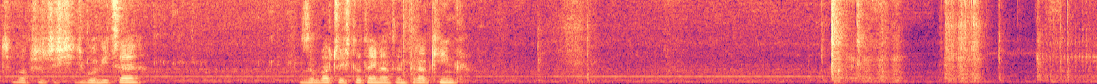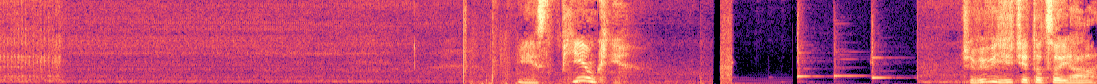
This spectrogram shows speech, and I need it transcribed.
Trzeba przeczyścić głowicę. Zobaczyć tutaj na ten tracking. Jest pięknie. Czy wy widzicie to, co ja?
